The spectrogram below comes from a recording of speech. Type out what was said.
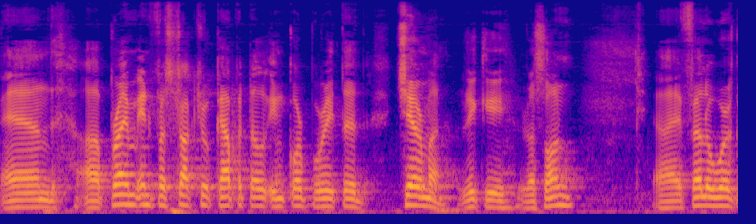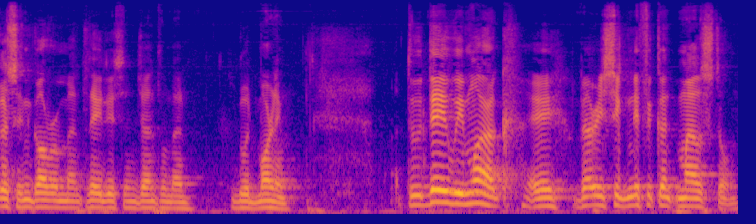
and uh, Prime Infrastructure Capital Incorporated Chairman Ricky Razon, uh, fellow workers in government, ladies and gentlemen, good morning. Today we mark a very significant milestone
